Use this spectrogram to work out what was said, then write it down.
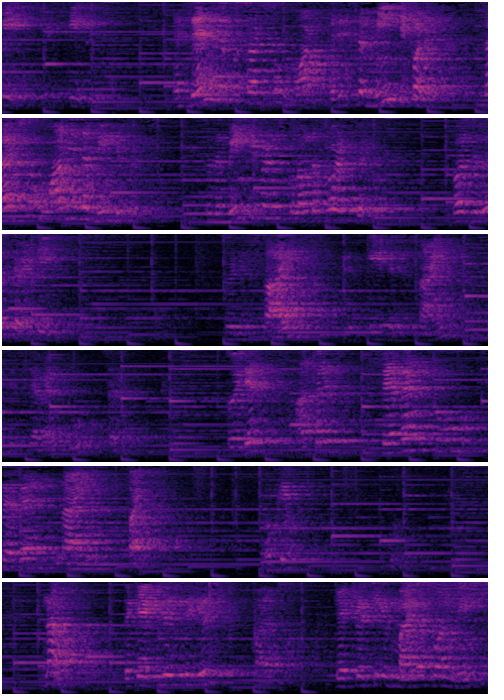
8. It's 8. And then we have to search for 1. That is the mean difference. Search for 1 in the mean difference. So the mean difference column, the first value. First value is 17. So it is 5, it is 8, it is 9, it is 7, 2, 7. So it is, answer is 7, 2, 7, 9, 5. Okay. Now, the characteristic is minus 1. Characteristic is minus 1 means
